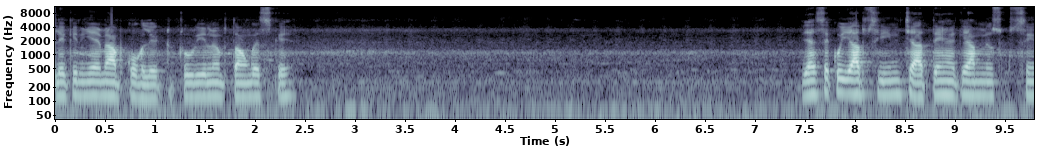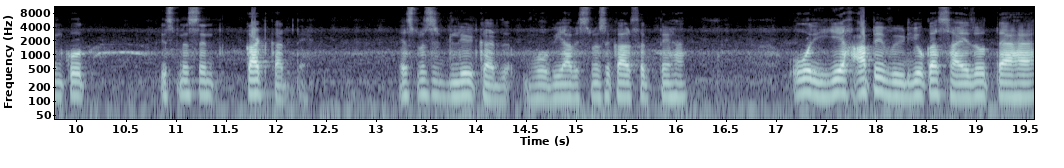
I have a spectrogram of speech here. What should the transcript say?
लेकिन ये मैं आपको अगले ट्यूटोरियल में बताऊँगा इसके। जैसे कोई आप सीन चाहते हैं कि हम उस सीन को इसमें से कट कर दें। इसमें से डिलीट कर दें। वो भी आप इसमें से कर सकते हैं। और ये यहाँ पे वीडियो का साइज़ होता है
